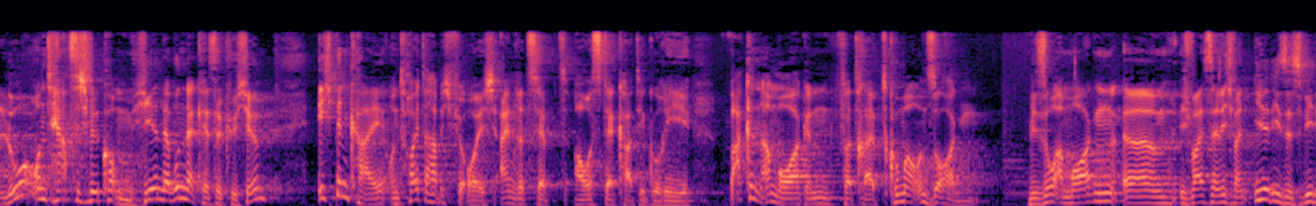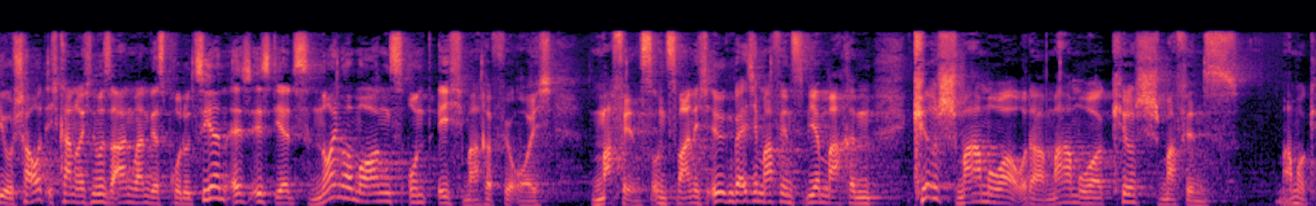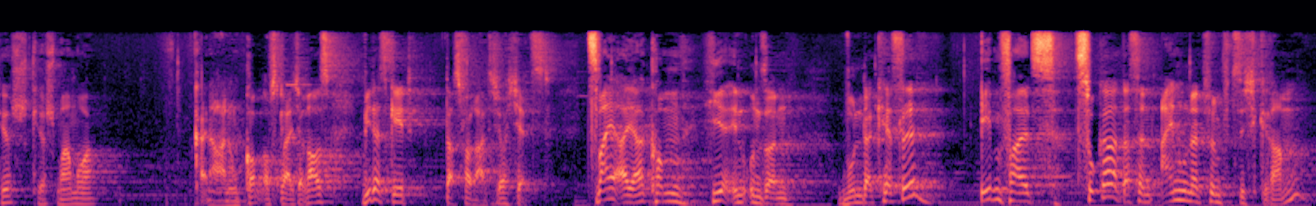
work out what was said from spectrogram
Hallo und herzlich willkommen hier in der Wunderkesselküche. Ich bin Kai und heute habe ich für euch ein Rezept aus der Kategorie Backen am Morgen vertreibt Kummer und Sorgen. Wieso am Morgen? Ähm, ich weiß ja nicht wann ihr dieses Video schaut. Ich kann euch nur sagen wann wir es produzieren. Es ist jetzt 9 Uhr morgens und ich mache für euch Muffins und zwar nicht irgendwelche Muffins, wir machen Kirschmarmor oder Marmor Kirschmuffins. Marmor Kirsch, Kirschmarmor, keine Ahnung, kommt aufs gleiche raus. Wie das geht, das verrate ich euch jetzt. Zwei Eier kommen hier in unseren Wunderkessel. Ebenfalls Zucker, das sind 150 Gramm.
